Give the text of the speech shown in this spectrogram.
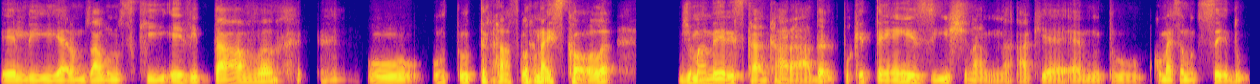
Ele era um dos alunos que evitava o, o, o tráfico na escola de maneira escancarada, porque tem, existe, na, na- aqui é, é muito, começa muito cedo,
